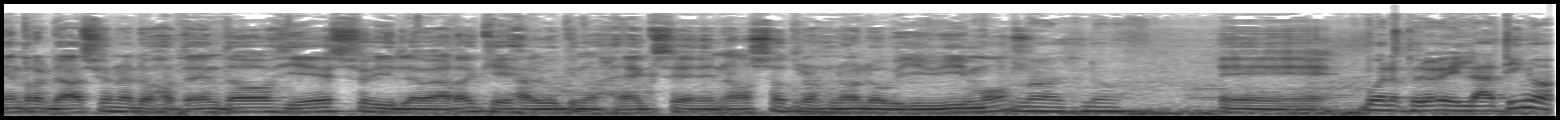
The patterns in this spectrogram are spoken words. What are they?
en relación a los atentados y eso y la verdad que es algo que nos excede. Nosotros no lo vivimos. No, no. Eh, Bueno, pero el latino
